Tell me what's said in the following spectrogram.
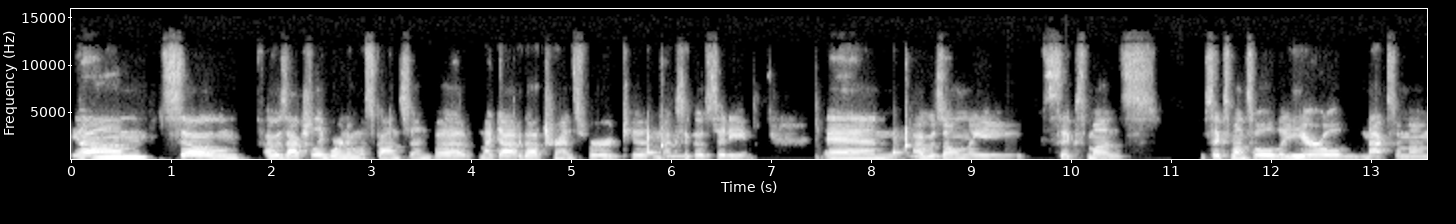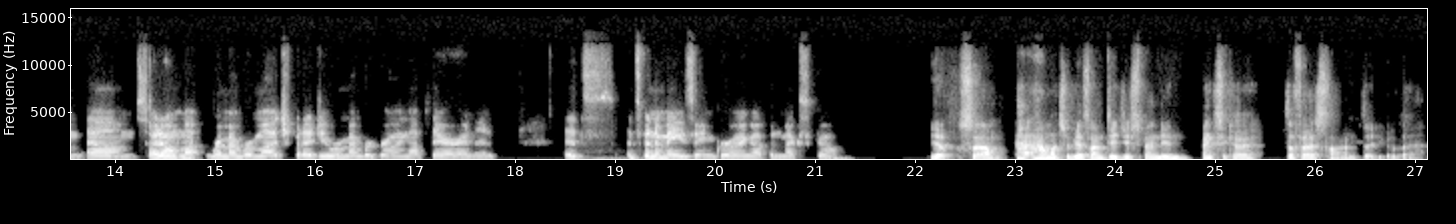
me. Um. So I was actually born in Wisconsin, but my dad got transferred to Mexico City and I was only six months six months old, a year old maximum. Um, so I don't mu- remember much, but I do remember growing up there, and it, it's it's been amazing growing up in Mexico. Yep. So, um, h- how much of your time did you spend in Mexico the first time that you were there?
